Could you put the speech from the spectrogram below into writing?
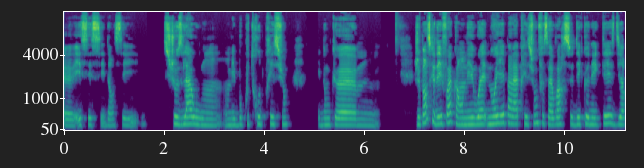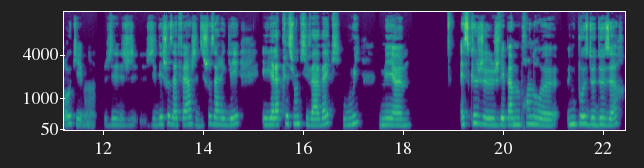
Euh, et c'est dans ces choses-là où on, met beaucoup trop de pression. Et donc, je pense que des fois, quand on est noyé par la pression, il faut savoir se déconnecter, se dire, OK, bon, j'ai des choses à faire, j'ai des choses à régler. Et il y a la pression qui va avec, oui, mais est-ce que je ne vais pas me prendre une pause de deux heures?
